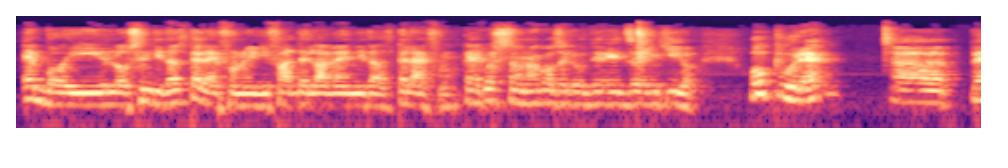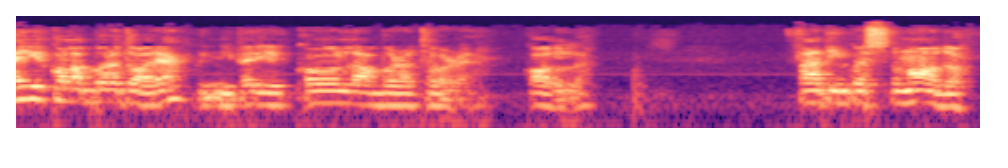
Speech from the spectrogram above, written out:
e voi lo sentite al telefono e gli fate la vendita al telefono ok? Questa è una cosa che utilizzo anch'io. Oppure per il collaboratore quindi per il collaboratore call fate in questo modo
